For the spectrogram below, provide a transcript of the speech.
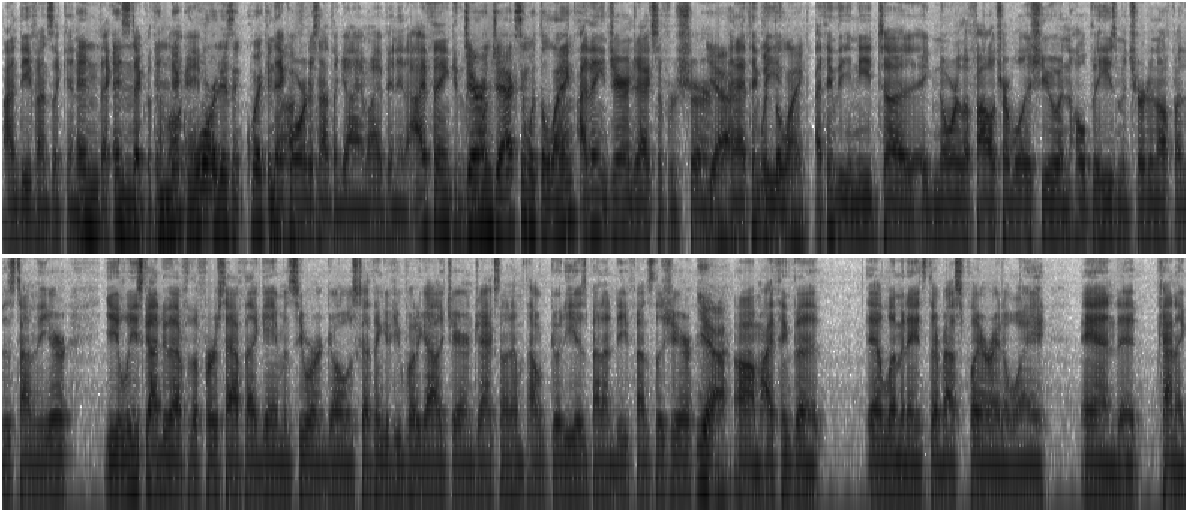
on defense that can and that can and, stick with and him all Nick game. Ward isn't quick Nick enough. Nick Ward is not the guy, in my opinion. I think Jaren Jackson with the length. I think Jaren Jackson for sure. Yeah, and I think with that the length. I think that you need to ignore the foul trouble issue and hope that he's matured enough by this time of the year. You at least got to do that for the first half of that game and see where it goes. Because I think if you put a guy like Jaren Jackson on him with how good he has been on defense this year, yeah. um, I think that it eliminates their best player right away, and it kind of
